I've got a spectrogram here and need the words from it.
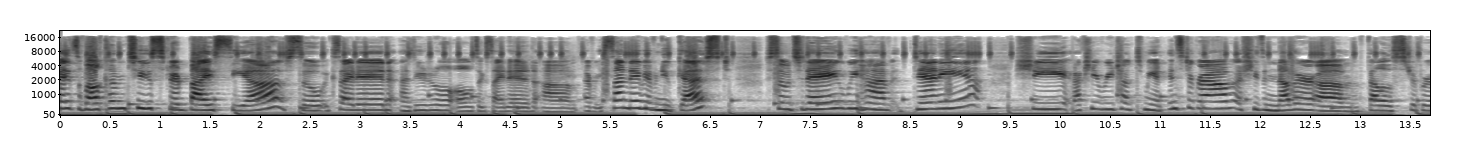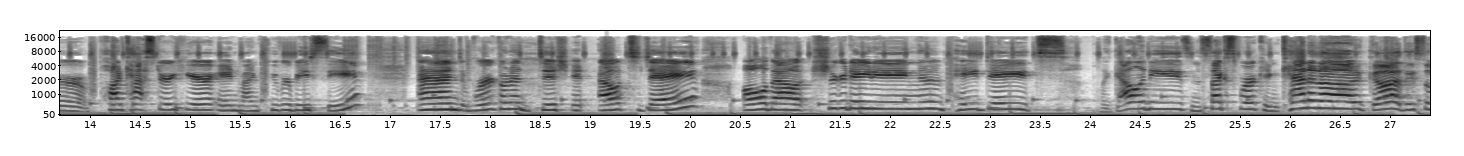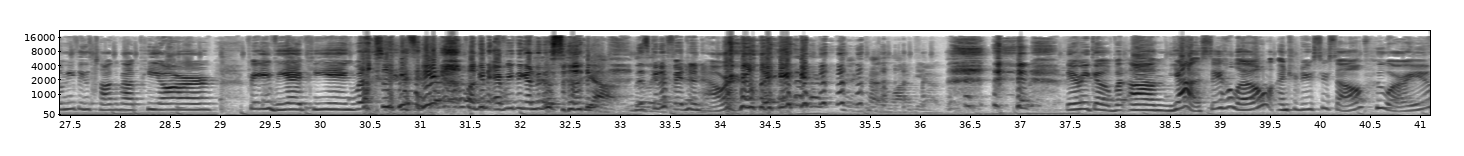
Guys, welcome to Stripped by Sia. So excited, as usual, always excited. Um, every Sunday we have a new guest. So today we have Danny. She actually reached out to me on Instagram. She's another um, fellow stripper podcaster here in Vancouver, BC. And we're gonna dish it out today all about sugar dating, paid dates, legalities and sex work in Canada. God, there's so many things to talk about. PR, freaking VIPing. What else did you say? Fucking everything under the sun. Yeah, This literally gonna fit in an hour. Cut a lot of me out. there we go. But um, yeah, say hello. Introduce yourself. Who are you?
